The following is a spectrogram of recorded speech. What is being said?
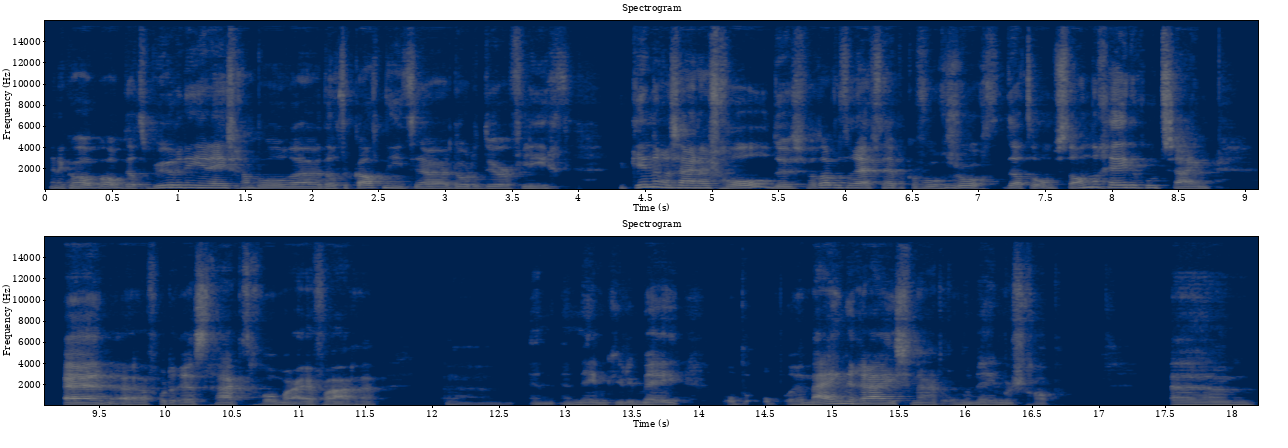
En ik hoop ook dat de buren niet ineens gaan boren, dat de kat niet uh, door de deur vliegt. De kinderen zijn naar school, dus wat dat betreft heb ik ervoor gezorgd dat de omstandigheden goed zijn. En uh, voor de rest ga ik het gewoon maar ervaren. Uh, en, en, neem ik jullie mee op, op mijn reis naar het ondernemerschap. Um,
